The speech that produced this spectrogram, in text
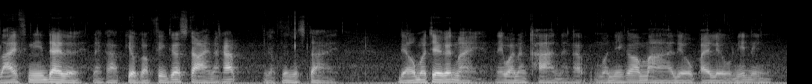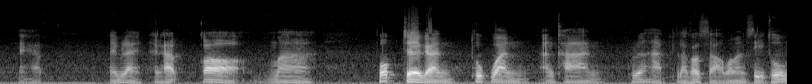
ไลฟ์นี้ได้เลยนะครับ เกี่ยวกับ Finger Style นะครับเกี่ยวกับ Finger Style เดี๋ยวมาเจอกันใหม่ในวันอังคารนะครับ วันนี้ก็มาเร็วไปเร็วนิดนึงนะครับไม่เป็นไรนะครับ ก็มาพบเจอกันทุกวันอังคารพฤหัสแล้วก็เสาร์ประมาณ4ี่ทุ่ม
